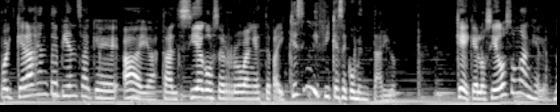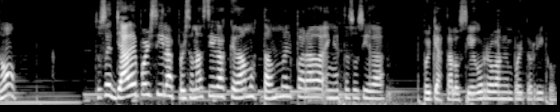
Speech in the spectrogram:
¿Por qué la gente piensa que, ay, hasta el ciego se roba en este país? ¿Qué significa ese comentario? ¿Qué? ¿Que los ciegos son ángeles? No. Entonces ya de por sí las personas ciegas quedamos tan mal paradas en esta sociedad porque hasta los ciegos roban en Puerto Rico.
